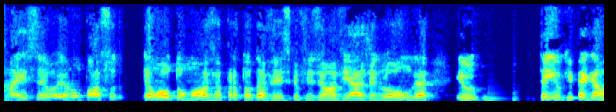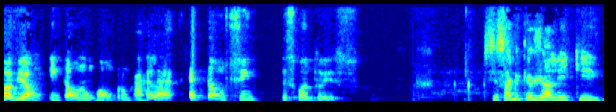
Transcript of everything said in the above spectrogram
mas eu, eu não posso ter um automóvel para toda vez que eu fizer uma viagem longa, eu tenho que pegar um avião. Então não compro um carro elétrico. É tão simples quanto isso. Você sabe que eu já li que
